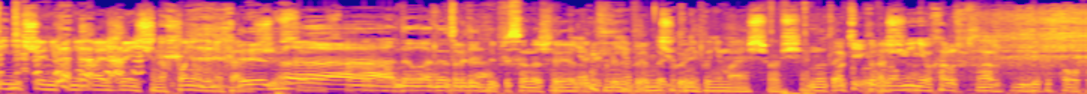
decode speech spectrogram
Ты ничего не понимаешь в женщинах, понял меня, короче? А, Да ладно, отвратительный персонаж, реально. Нет, нет, ничего ты не понимаешь вообще. Ну. Окей, кто подумал, Мини хороший персонаж в «Игре престолов».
